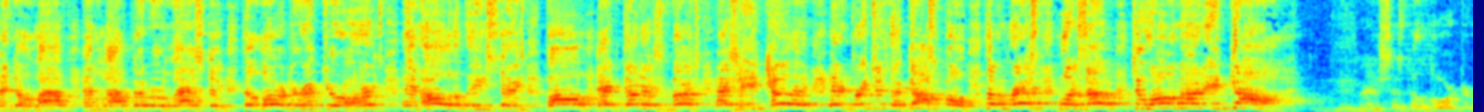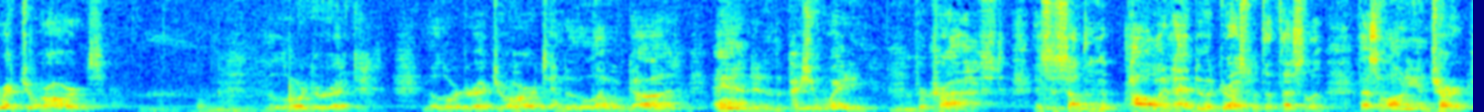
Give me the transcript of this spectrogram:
into life and life everlasting. The Lord direct your hearts and all of these things. Paul had done as much as he could in preaching the gospel. The rest was up to Almighty God. Amen. He says, The Lord direct your hearts. The Lord direct And the Lord direct your hearts into the love of God and into the patient waiting for Christ. This is something that Paul had had to address with the Thessalonian church.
